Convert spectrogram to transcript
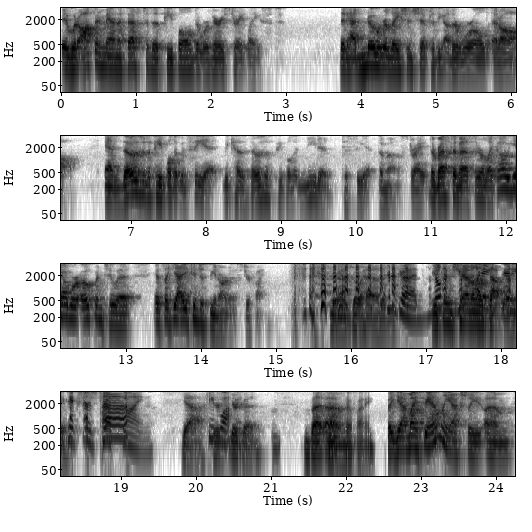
it would often manifest to the people that were very straight laced, that had no relationship to the other world at all. And those are the people that would see it because those are the people that needed to see it the most, right? The rest of us are like, oh yeah, we're open to it. It's like, yeah, you can just be an artist. You're fine. You know, go ahead. You're good. You can you'll channel it paint that pretty way. pictures just fine. Yeah, Keep you're, walking. you're good. But um, That's so funny. but yeah, my family actually um,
